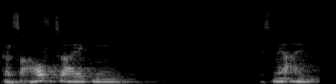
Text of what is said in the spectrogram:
Das Aufzeigen ist mehr ein,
